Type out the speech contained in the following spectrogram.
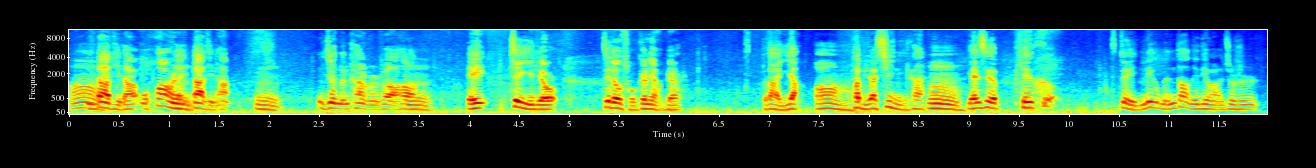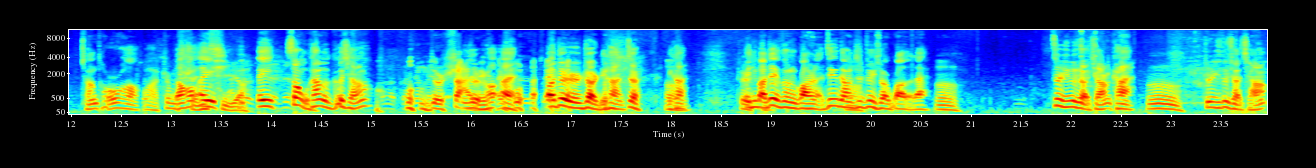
哦你大体上，我画出来你大体上，嗯。你就能看出是吧？哈，嗯哎，这一溜儿，这溜土跟两边儿不大一样，哦它比较细，你看，嗯颜色偏褐。对，你那个门道那地方就是墙头哈。哇这么然后神奇啊哎哎，上午看个隔墙，我们就是煞这是哈，一个哎啊，这是这儿，你看这儿，你看，你把这个东西刮出来，这个地方是最需要刮的，来，嗯这是一堵小墙，看，嗯这是一堵小墙，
